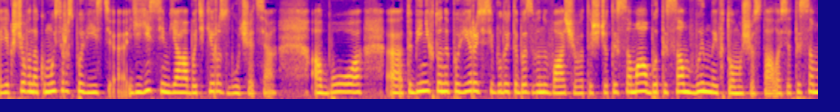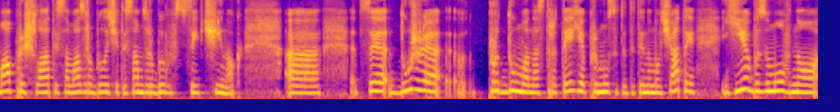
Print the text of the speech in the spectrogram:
якщо вона комусь розповість, її сім'я, батьки розлучаться, або тобі ніхто не повірить, всі будуть тебе звинувачувати, що ти сама або ти сам винний в тому, що сталося. Ти сама прийшла, ти сама зробила, чи ти сам зробив цей вчинок. Це дуже продумана стратегія примусити дитину мовчати. Є безумовно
